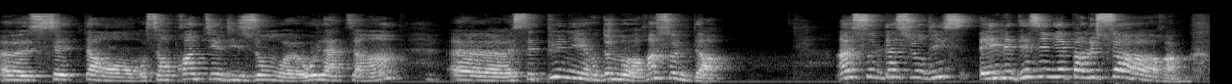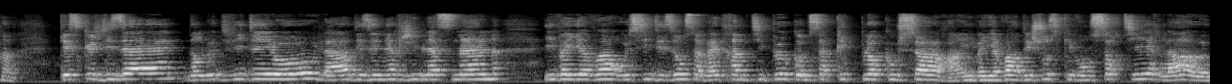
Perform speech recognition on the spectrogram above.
Euh, c'est emprunté, disons, euh, au latin. Euh, c'est punir de mort un soldat. Un soldat sur 10, et il est désigné par le sort. Qu'est-ce que je disais dans l'autre vidéo, là, des énergies de la semaine? Il va y avoir aussi, disons, ça va être un petit peu comme ça, plic-ploc au sort. Hein. Il va y avoir des choses qui vont sortir, là, euh,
